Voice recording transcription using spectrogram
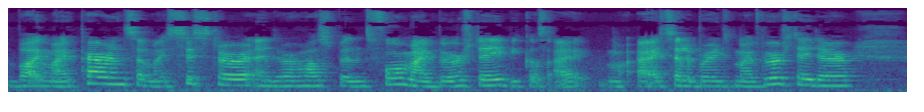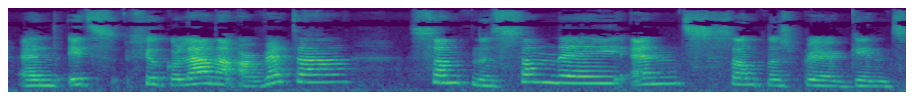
by my parents and my sister and her husband for my birthday because I, I celebrated my birthday there. And it's Filcolana Arvetta Sandnes Sunday and Sandnes Peer Gynt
